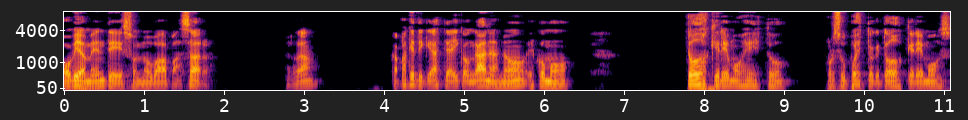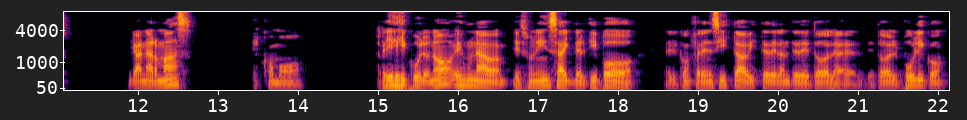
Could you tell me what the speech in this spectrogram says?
Obviamente eso no va a pasar, ¿verdad? Capaz que te quedaste ahí con ganas, ¿no? Es como, todos queremos esto, por supuesto que todos queremos ganar más. Es como ridículo, ¿no? Es, una, es un insight del tipo, el conferencista, viste, delante de todo, de todo el público.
